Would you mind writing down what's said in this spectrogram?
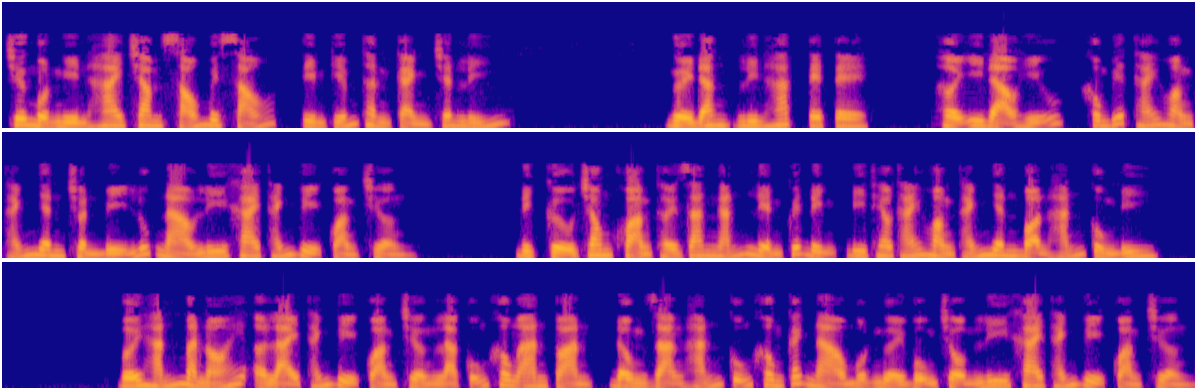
Chương 1266, tìm kiếm thần cảnh chân lý. Người đăng, Linh HTT. Hợi y đạo hữu không biết Thái Hoàng Thánh Nhân chuẩn bị lúc nào ly khai thánh vị quảng trường. Địch cửu trong khoảng thời gian ngắn liền quyết định đi theo Thái Hoàng Thánh Nhân bọn hắn cùng đi. Với hắn mà nói ở lại thánh vị quảng trường là cũng không an toàn, đồng dạng hắn cũng không cách nào một người vụng trộm ly khai thánh vị quảng trường.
